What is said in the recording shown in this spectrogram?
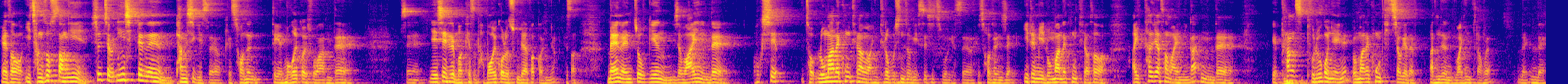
그래서 이 장소성이 실제로 인식되는 방식이 있어요. 그래서 저는 되게 먹을 걸 좋아하는데 이제 예시를 막 해서 다 먹을 걸로 준비해봤거든요. 그래서 맨 왼쪽은 이제 와인인데 혹시 저 로마네 콩티라는 와인 들어보신 적이 있으실지 모르겠어요. 그래서 저는 이제 이름이 로마네 콩티여서 아 이탈리아산 와인인가 했는데 프랑스 부르고니에 있는 로마네 콩티 지역에 만든 와인이더라고요. 네, 근데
